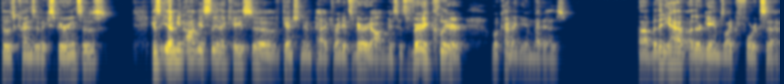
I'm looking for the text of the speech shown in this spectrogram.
those kinds of experiences. Because yeah, i mean obviously in the case of genshin impact right it's very obvious. It's very clear what kind of game that is. Uh, but then you have other games like forza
